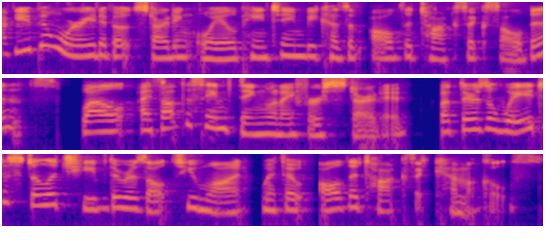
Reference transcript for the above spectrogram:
Have you been worried about starting oil painting because of all the toxic solvents? Well, I thought the same thing when I first started, but there's a way to still achieve the results you want without all the toxic chemicals.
